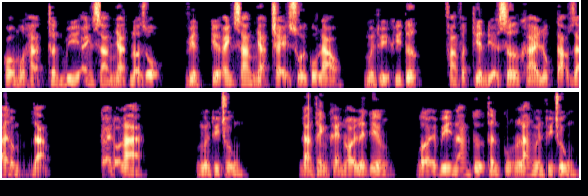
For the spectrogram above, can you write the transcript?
có một hạt thần bí ánh sáng nhạt nở rộ, viên kia ánh sáng nhạt chạy xuôi cổ lão, nguyên thủy khí tức, phản phất thiên địa sơ khai lúc tạo ra đồng dạng. Cái đó là nguyên thủy trùng. Đan thánh khen nói lên tiếng, bởi vì nàng tự thân cũng là nguyên thủy trùng,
